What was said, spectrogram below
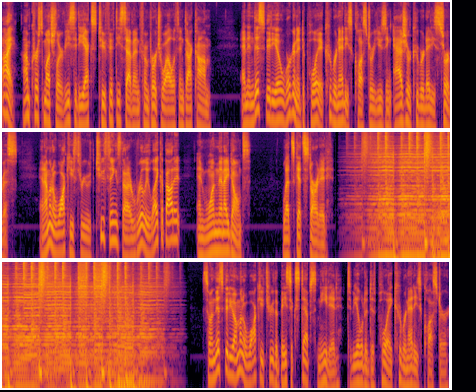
Hi, I'm Chris Mutchler, VCDX 257 from virtualelephant.com. And in this video, we're going to deploy a Kubernetes cluster using Azure Kubernetes Service. And I'm going to walk you through two things that I really like about it and one that I don't. Let's get started. So in this video, I'm going to walk you through the basic steps needed to be able to deploy a Kubernetes cluster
